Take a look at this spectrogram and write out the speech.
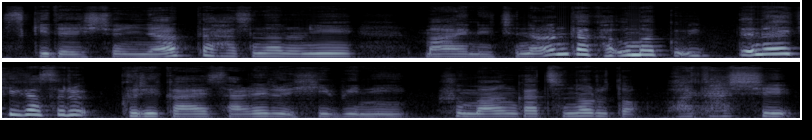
好きで一緒になったはずなのに、毎日なんだかうまくいってない気がする。繰り返される日々に不満が募ると、私、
